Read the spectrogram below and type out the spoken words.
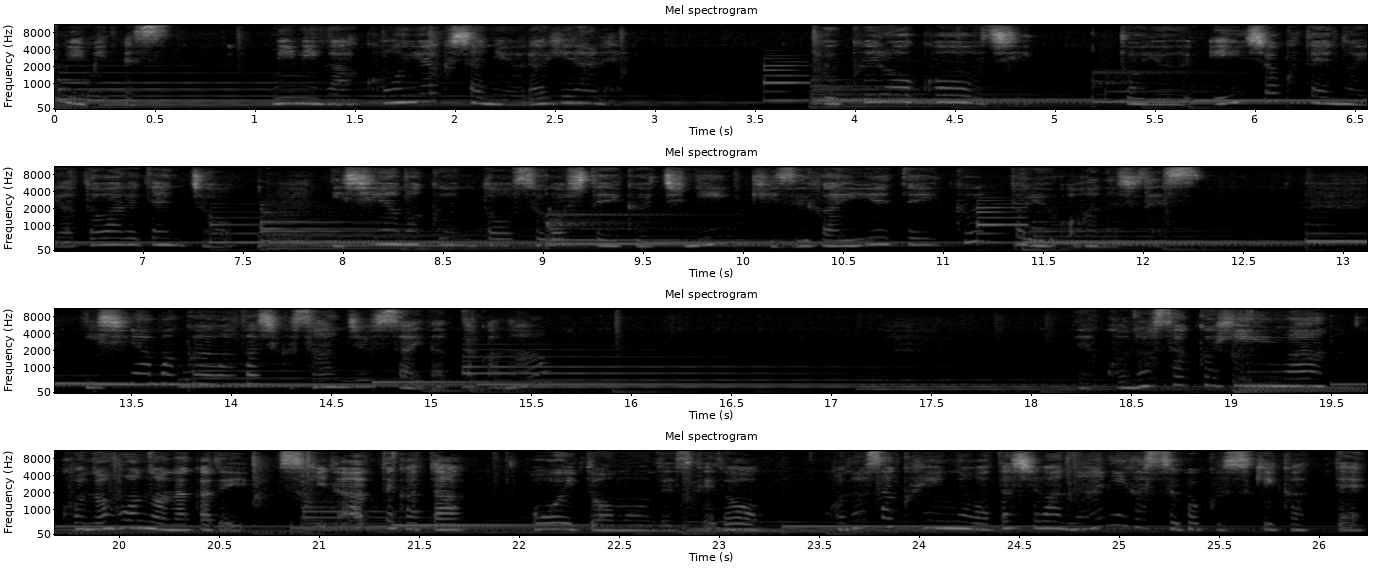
タカナで耳です。耳が婚約者に裏切られ袋小路という飲食店の雇われ店長西山くんと過ごしていくうちに傷が癒えていくというお話です。西山くんは確か30歳だったかな。この作品はこの本の中で好きだって方多いと思うんですけどこの作品の私は何がすごく好きかって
